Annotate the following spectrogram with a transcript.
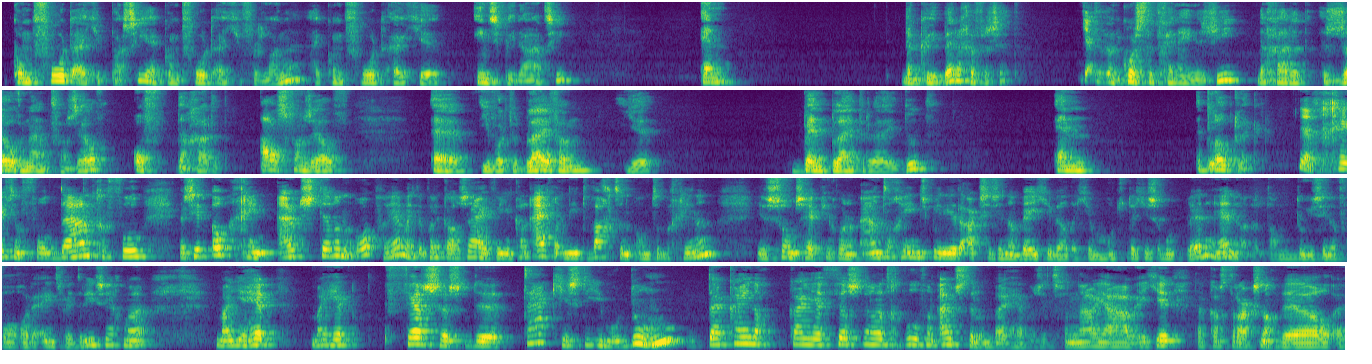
komt voort uit je passie, hij komt voort uit je verlangen, hij komt voort uit je inspiratie. En dan kun je bergen verzetten. Ja. Dan kost het geen energie, dan gaat het zogenaamd vanzelf, of dan gaat het als vanzelf. Eh, je wordt er blij van, je bent blij terwijl je het doet. En het loopt lekker. Ja, het geeft een voldaan gevoel. Er zit ook geen uitstellen op. Hè? Wat ik al zei, je kan eigenlijk niet wachten om te beginnen. Je, soms heb je gewoon een aantal geïnspireerde acties en dan weet je wel dat je, moet, dat je ze moet plannen. Hè? Nou, dan- doe je ze in een volgorde 1, 2, 3, zeg maar. Maar je hebt, maar je hebt versus de taakjes die je moet doen, daar kan je, nog, kan je veel sneller het gevoel van uitstellen bij hebben. Dus het is van, nou ja, weet je, dat kan straks nog wel. eh,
